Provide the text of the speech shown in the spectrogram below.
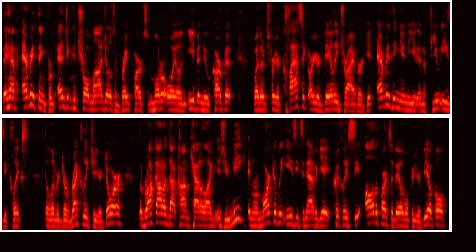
They have everything from engine control modules and brake parts, motor oil, and even new carpet. Whether it's for your classic or your daily driver, get everything you need in a few easy clicks delivered directly to your door. The rockauto.com catalog is unique and remarkably easy to navigate. Quickly see all the parts available for your vehicle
